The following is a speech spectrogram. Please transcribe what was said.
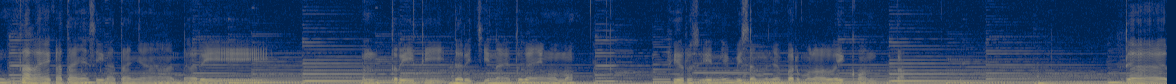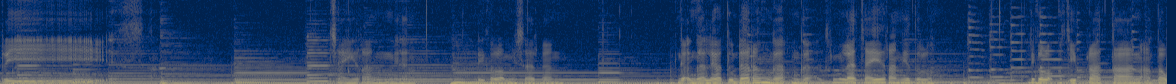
entah lah ya katanya sih katanya dari menteri di dari Cina itu kayaknya ngomong virus ini bisa menyebar melalui kontak dari cairan misal. Jadi kalau misalkan nggak nggak lewat udara nggak nggak cuma lewat cairan gitu loh. Jadi kalau kecipratan atau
